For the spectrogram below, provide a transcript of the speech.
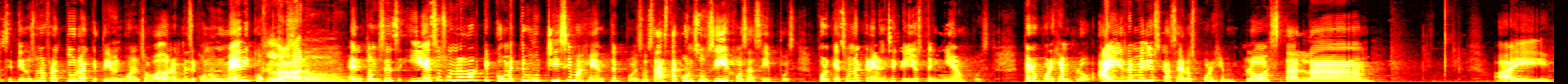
si tienes una fractura, que te lleven con el sobador en vez de con un médico, pues. Claro. Entonces, y eso es un error que comete muchísima gente, pues, o sea, hasta con sus hijos, así, pues, porque es una creencia que ellos tenían, pues. Pero, por ejemplo, hay remedios caseros, por ejemplo, está la... Ay,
